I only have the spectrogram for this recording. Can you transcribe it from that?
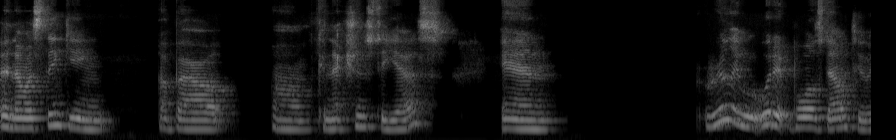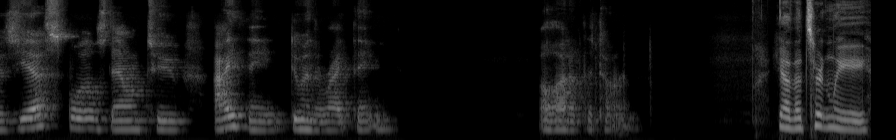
and i was thinking about um, connections to yes and really what it boils down to is yes boils down to i think doing the right thing a lot of the time. Yeah that's certainly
